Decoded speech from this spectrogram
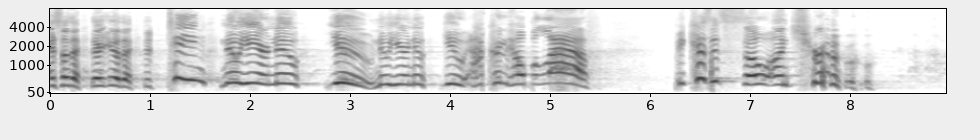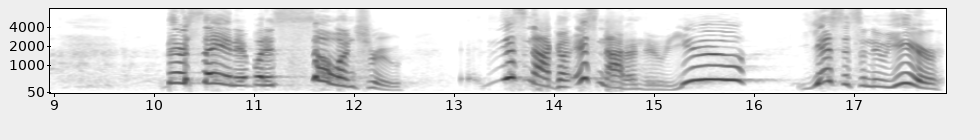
And so, they're you know, the, the ting, New Year, new you, New Year, new you. And I couldn't help but laugh because it's so untrue. they're saying it, but it's so untrue. It's not gonna, it's not a new you. Yes, it's a new year,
